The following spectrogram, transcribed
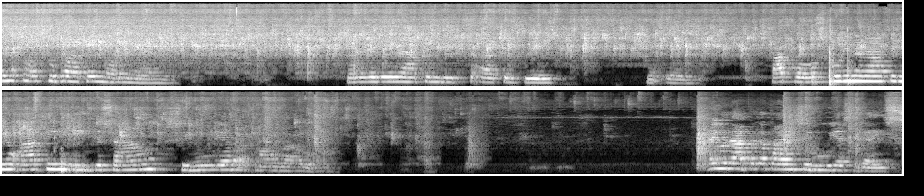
So, okay na itong atog natin. Okay na yan. So, nilagay natin dito sa ating plate na egg. Tapos, kunin na natin yung ating igasang sibuyas at mga bawang. Ay, wala pala tayong sibuyas, guys.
